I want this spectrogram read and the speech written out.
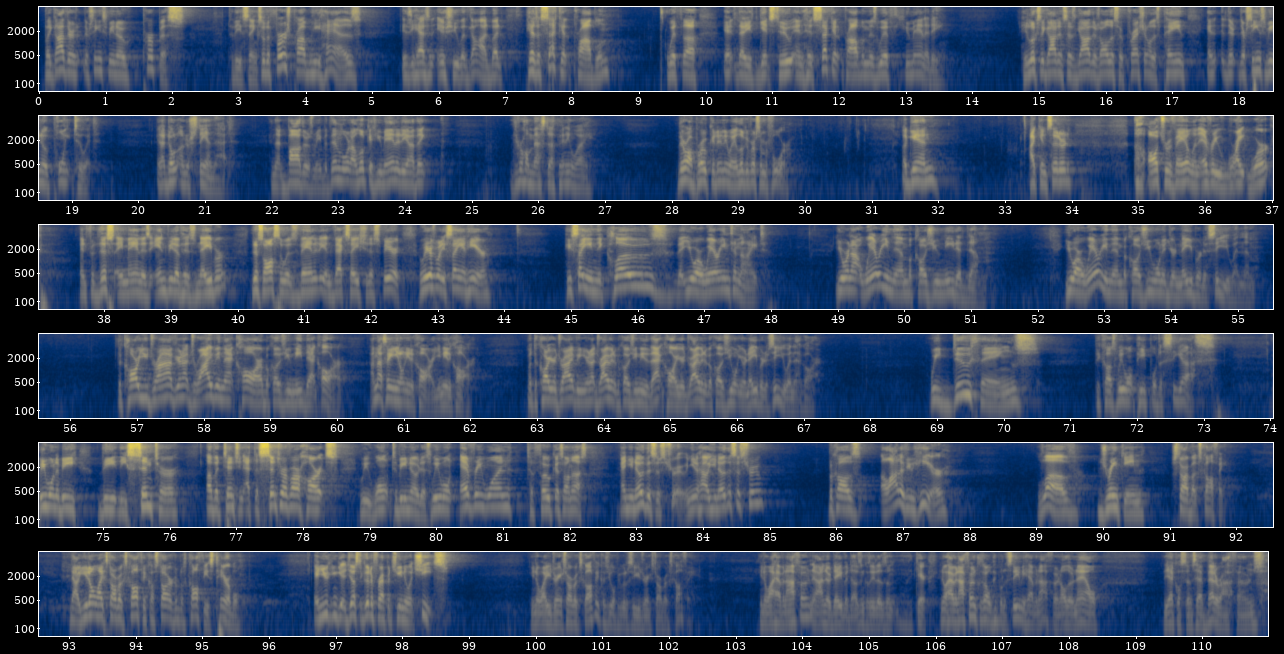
But God, there, there seems to be no purpose to these things. So the first problem he has is he has an issue with God. But he has a second problem with uh, that he gets to, and his second problem is with humanity. He looks at God and says, God, there's all this oppression, all this pain, and there, there seems to be no point to it. And I don't understand that and that bothers me. But then, Lord, I look at humanity and I think, they're all messed up anyway. They're all broken anyway. Look at verse number four. Again, I considered uh, all travail and every right work, and for this a man is envied of his neighbor. This also is vanity and vexation of spirit. Well, here's what he's saying here. He's saying the clothes that you are wearing tonight, you are not wearing them because you needed them. You are wearing them because you wanted your neighbor to see you in them. The car you drive, you're not driving that car because you need that car. I'm not saying you don't need a car, you need a car. But the car you're driving, you're not driving it because you needed that car, you're driving it because you want your neighbor to see you in that car. We do things because we want people to see us. We want to be the, the center of attention. At the center of our hearts, we want to be noticed. We want everyone to focus on us. And you know this is true. And you know how you know this is true? Because a lot of you here love drinking Starbucks coffee. Now, you don't like Starbucks coffee because Starbucks coffee is terrible. And you can get just as good a Frappuccino at Sheetz. You know why you drink Starbucks coffee? Because you want people to see you drink Starbucks coffee. You know, I have an iPhone. Now, I know David doesn't because he doesn't care. You know, I have an iPhone because I want people to see me have an iPhone, although now the Ecclestons have better iPhones.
